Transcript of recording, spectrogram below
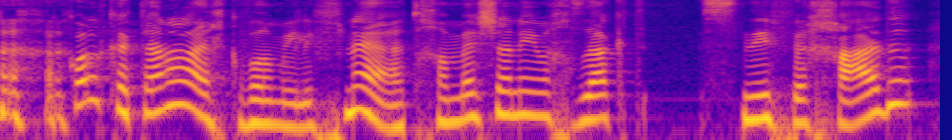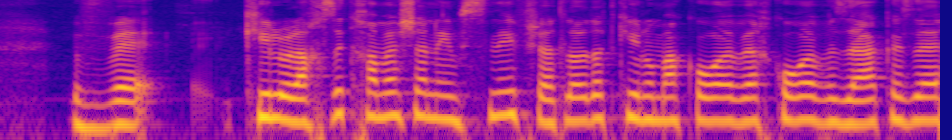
הכל קטן עלייך כבר מלפני, את חמש שנים החזקת סניף אחד, וכאילו להחזיק חמש שנים סניף שאת לא יודעת כאילו מה קורה ואיך קורה, וזה היה כזה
